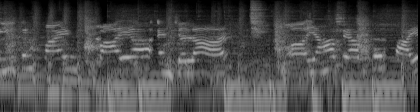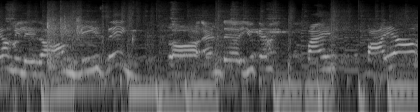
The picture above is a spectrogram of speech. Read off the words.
you can find paya and जलार यहाँ पे आपको पाया मिलेगा amazing Uh, and uh, you can find paya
